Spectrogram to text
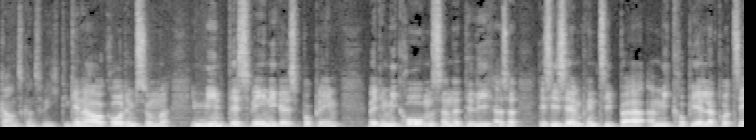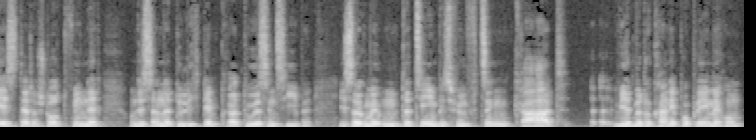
ganz, ganz wichtig. Genau, gerade im Sommer. Im Winter ist weniger das Problem, weil die Mikroben sind natürlich, also das ist ja im Prinzip ein, ein mikrobieller Prozess, der da stattfindet und es sind natürlich temperatursensibel. Ich sage mal, unter 10 bis 15 Grad äh, wird man da keine Probleme haben.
